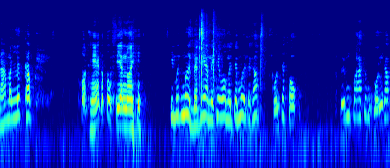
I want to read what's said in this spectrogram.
น้ำมันลึกครับทอดแหก็ต้องเสี่ยงหน่อย ที่มืดๆแบบเนี้ยไม่ใช่ว่ามันจะมืดนะครับ ฝนจะตกครึ้มฟ้าครึ้มฝนครับ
